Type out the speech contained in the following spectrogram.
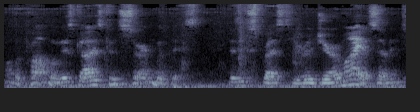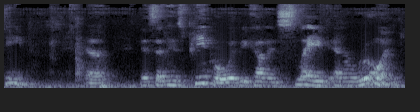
Well, the problem is God is concerned with this, as expressed here in Jeremiah 17. Uh, it said his people would become enslaved and ruined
